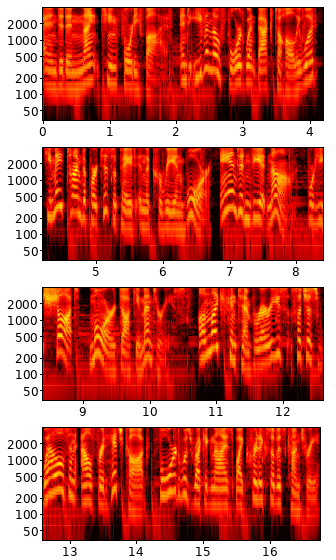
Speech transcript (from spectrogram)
ended in 1945, and even though Ford went back to Hollywood, he made time to participate in the Korean War and in Vietnam, where he shot more documentaries. Unlike contemporaries such as Welles and Alfred Hitchcock, Ford was recognized by critics of his country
